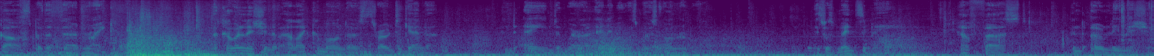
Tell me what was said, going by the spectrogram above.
gasp of the Third Reich. A coalition of Allied commandos thrown together and aimed at where our enemy was most vulnerable. This was meant to be our first and only mission.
